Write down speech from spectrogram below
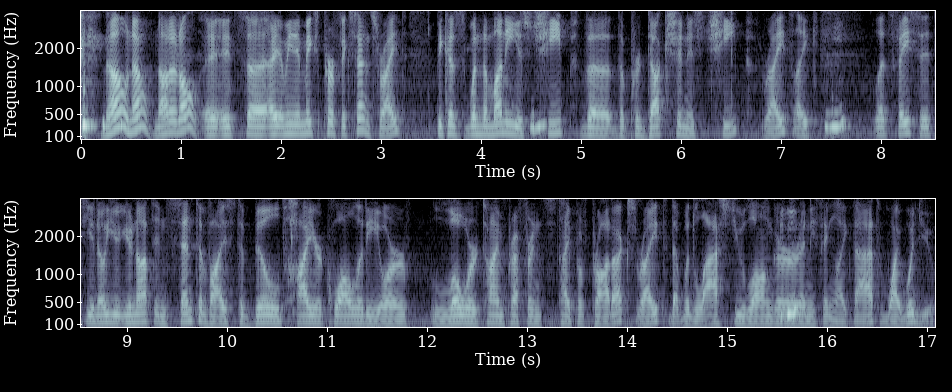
no, no, not at all. It's uh, I mean it makes perfect sense, right? Because when the money is mm-hmm. cheap, the the production is cheap, right? Like mm-hmm. let's face it, you know, you're, you're not incentivized to build higher quality or lower time preference type of products, right? That would last you longer mm-hmm. or anything like that. Why would you?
